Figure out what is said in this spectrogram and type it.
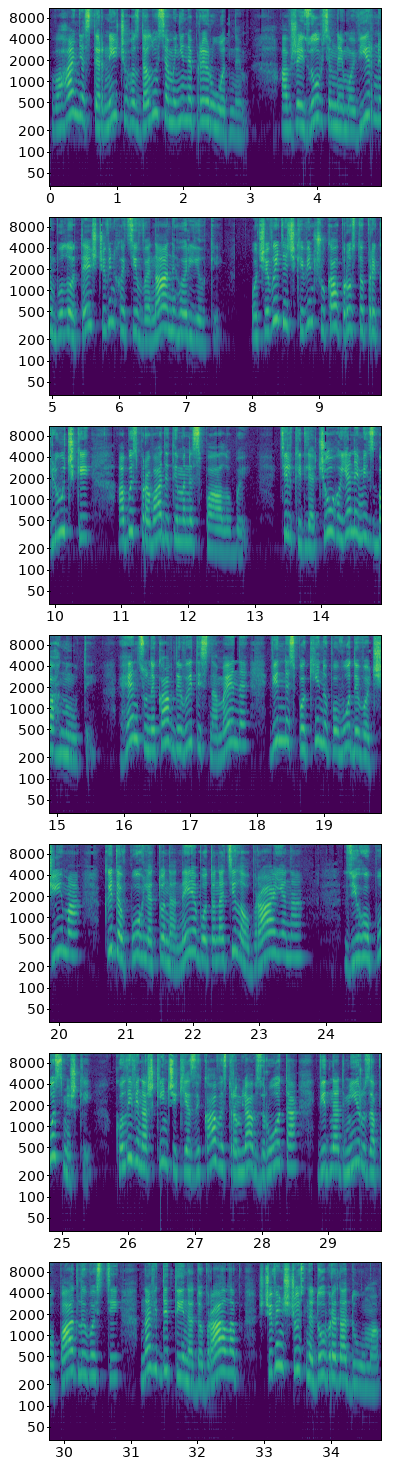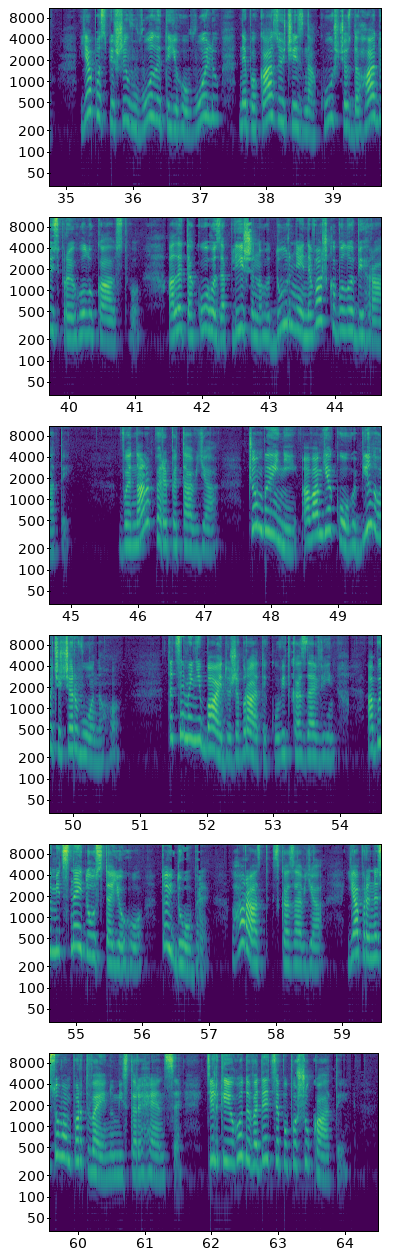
Вагання стерничого здалося мені неприродним, а вже й зовсім неймовірним було те, що він хотів вина, а не горілки. Очевидячки, він шукав просто приключки, аби спровадити мене з палуби. Тільки для чого я не міг збагнути. Генц уникав дивитись на мене, він неспокійно поводив очима, кидав погляд то на небо, то на тіло Обраяна. З його посмішки, коли він аж кінчик язика вистромляв з рота від надміру запопадливості, навіть дитина добрала б, що він щось недобре надумав. Я поспішив уволити його волю, не показуючи знаку, що здогадуюсь про його лукавство, але такого заплішеного дурня й неважко було обіграти. Вина? перепитав я. Чом би і ні, а вам якого, білого чи червоного? Та це мені байдуже, братику, відказав він, аби міцний доста його, то й добре. Гаразд, сказав я, я принесу вам портвейну, містер Генсе, тільки його доведеться попошукати.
